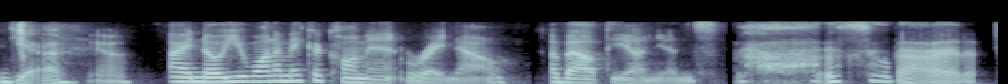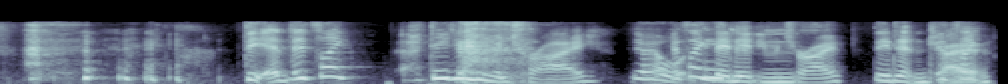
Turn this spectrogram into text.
yeah, yeah. I know you want to make a comment right now about the onions. it's so bad. the, it's like they didn't even try. Yeah, it's like they, they didn't, didn't, even try. They didn't try. It's like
